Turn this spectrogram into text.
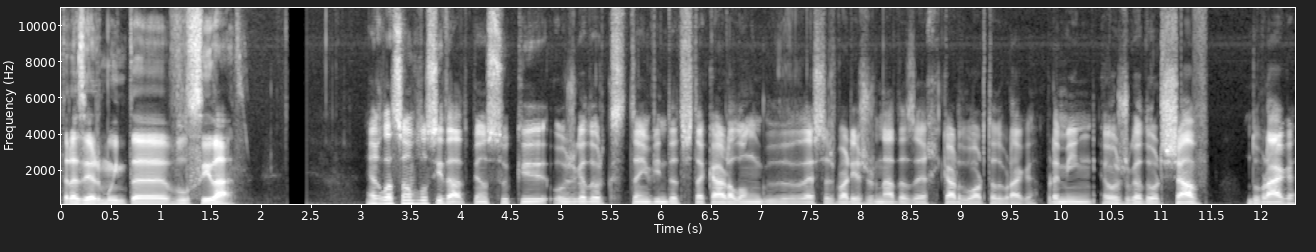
trazer muita velocidade. Em relação à velocidade, penso que o jogador que se tem vindo a destacar ao longo de, destas várias jornadas é Ricardo Horta do Braga. Para mim é o jogador-chave do Braga,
